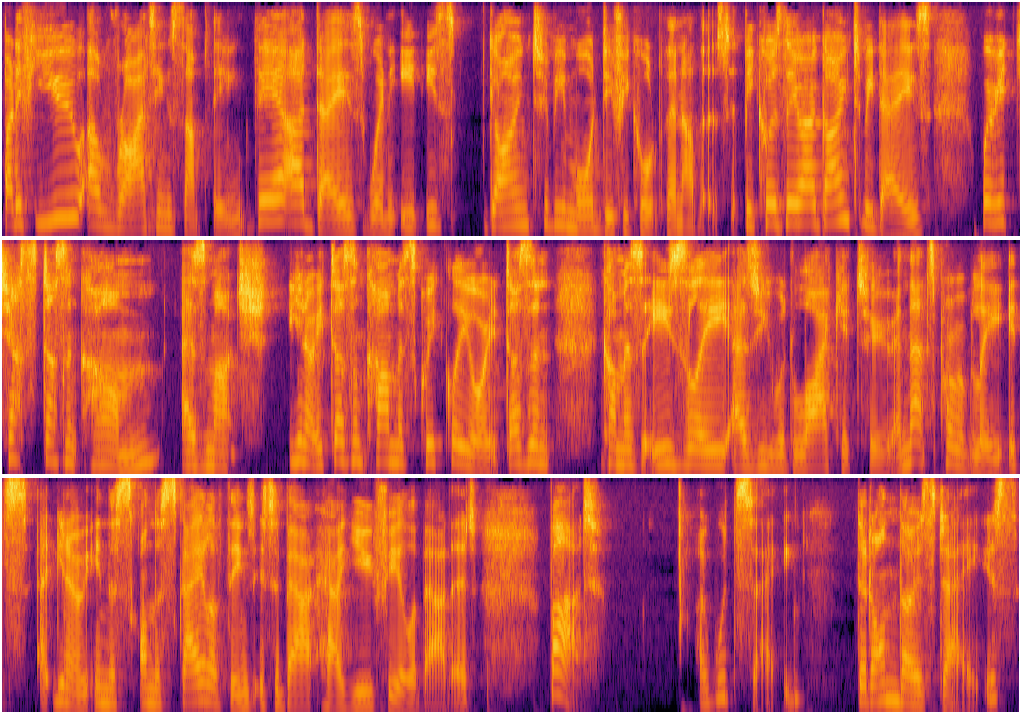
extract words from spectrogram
But if you are writing something, there are days when it is going to be more difficult than others because there are going to be days where it just doesn't come as much, you know, it doesn't come as quickly or it doesn't come as easily as you would like it to. And that's probably it's uh, you know, in this on the scale of things, it's about how you feel about it. But I would say that on those days,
